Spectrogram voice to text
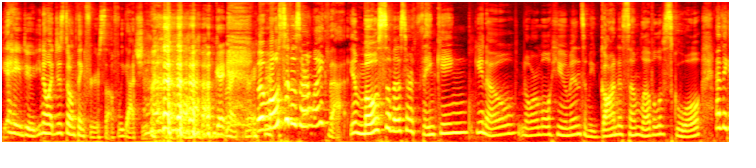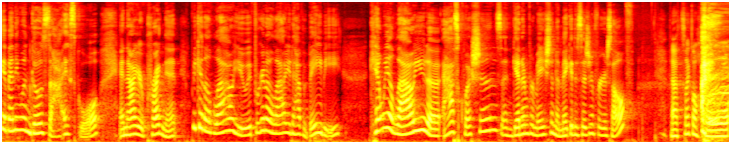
hey, dude, you know what? Just don't think for yourself. We got you. okay. Right, right. But most of us aren't like that. You know, most of us are thinking, you know, normal humans, and we've gone to some level of school. I think if anyone goes to high school and now you're pregnant, we can allow you, if we're going to allow you to have a baby, can't we allow you to ask questions and get information and make a decision for yourself? That's like a whole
